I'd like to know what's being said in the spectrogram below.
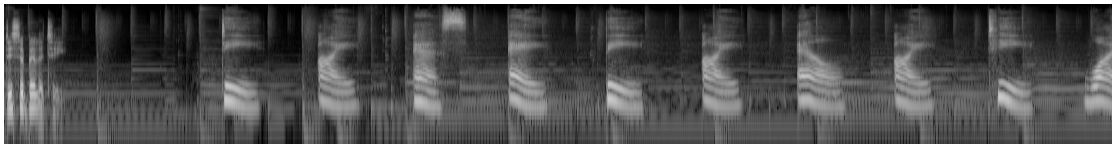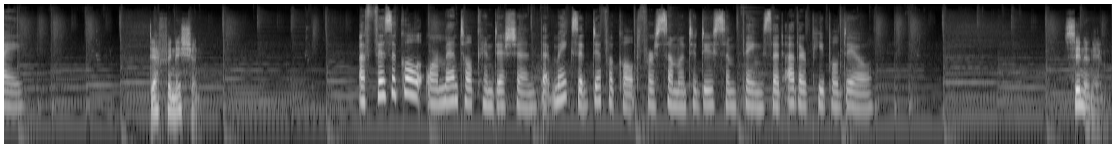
Disability. D. I. S. A. B. I. L. I. T. Y. Definition A physical or mental condition that makes it difficult for someone to do some things that other people do. Synonym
